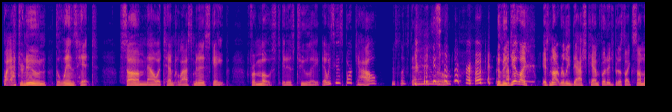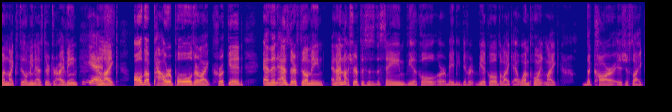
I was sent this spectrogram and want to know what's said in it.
By afternoon, the winds hit. Some now attempt last minute escape. For most, it is too late. And we see this poor cow just like down in the road. Because we get like, it's not really dash cam footage, but it's like someone like filming as they're driving. yes. And like all the power poles are like crooked. And then as they're filming, and I'm not sure if this is the same vehicle or maybe different vehicle, but like at one point, like the car is just like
